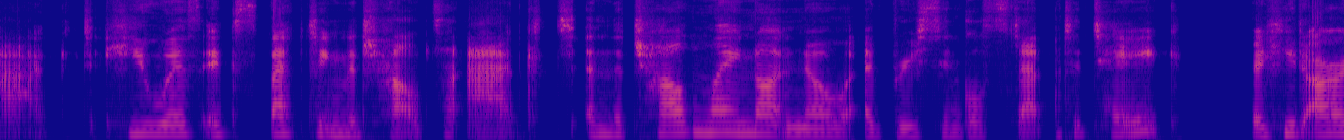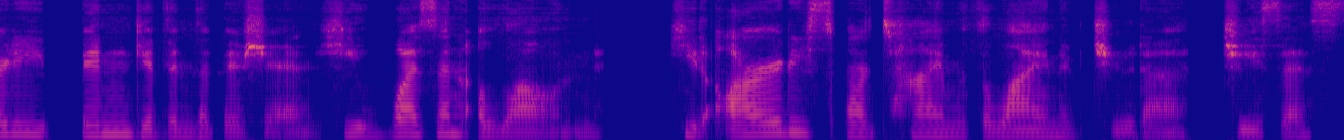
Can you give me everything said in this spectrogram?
act. He was expecting the child to act, and the child might not know every single step to take, but he'd already been given the vision. He wasn't alone. He'd already spent time with the Lion of Judah, Jesus.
